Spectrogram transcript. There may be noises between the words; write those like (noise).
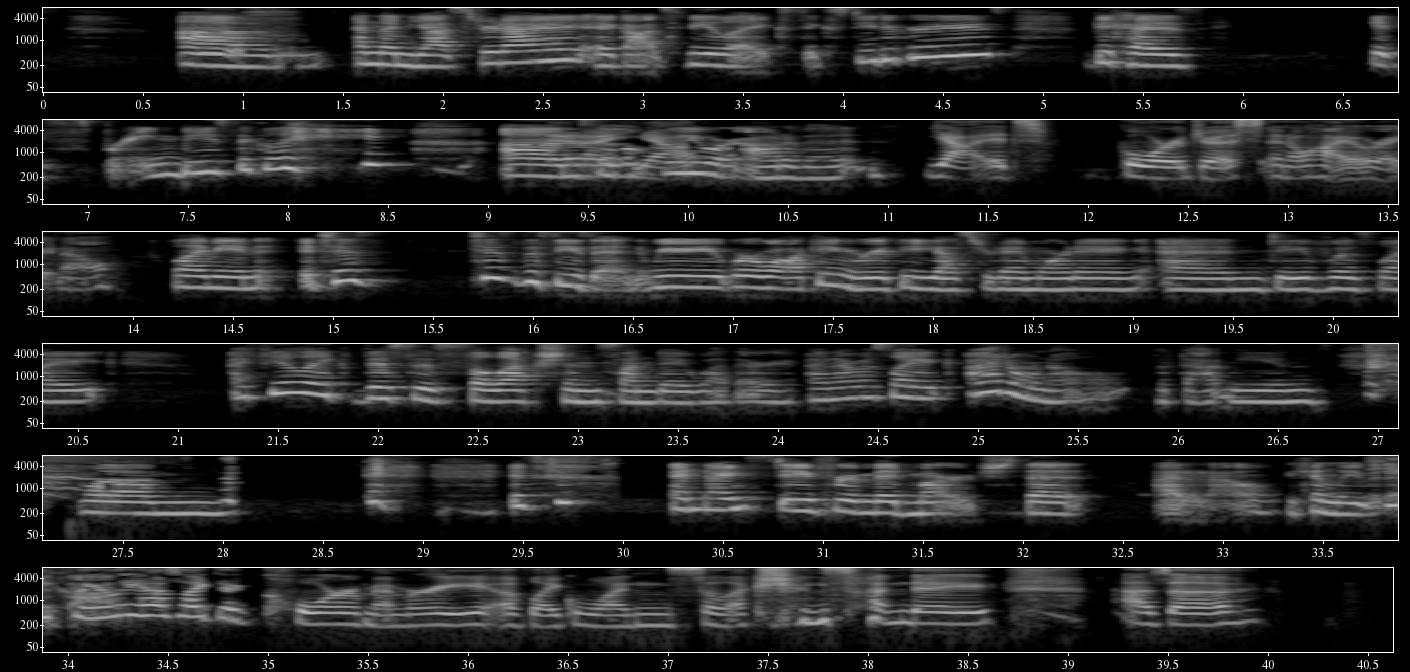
Um, and then yesterday it got to be like 60 degrees because it's spring basically. (laughs) um, so hopefully yeah. we're out of it. Yeah, it's gorgeous in Ohio right now. Well, I mean, it is tis the season. We were walking Ruthie yesterday morning and Dave was like, I feel like this is selection Sunday weather. And I was like, I don't know what that means. (laughs) um (laughs) it's just a nice day for mid March that I don't know. We can leave it. He clearly that. has like a core memory of like one selection (laughs) Sunday as a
